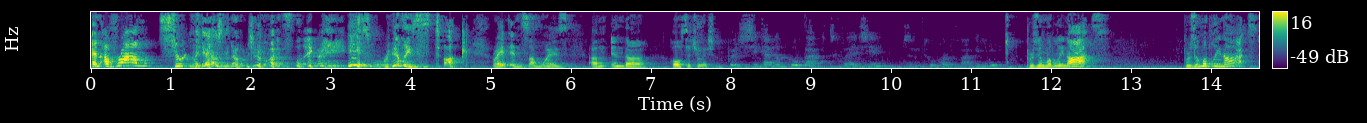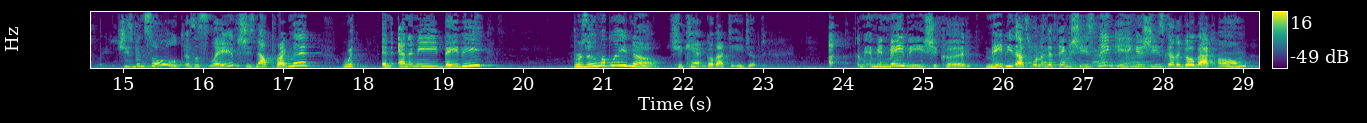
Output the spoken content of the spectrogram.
And Avram certainly has no choice. Like he's really stuck, right, in some ways, um, in the whole situation. But she cannot go back to Egypt? Presumably not. Presumably not. She's been sold as a slave. She's now pregnant with an enemy baby. Presumably, no. She can't go back to Egypt. I I mean, maybe she could. Maybe that's one of the things she's thinking is she's going to go back home.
